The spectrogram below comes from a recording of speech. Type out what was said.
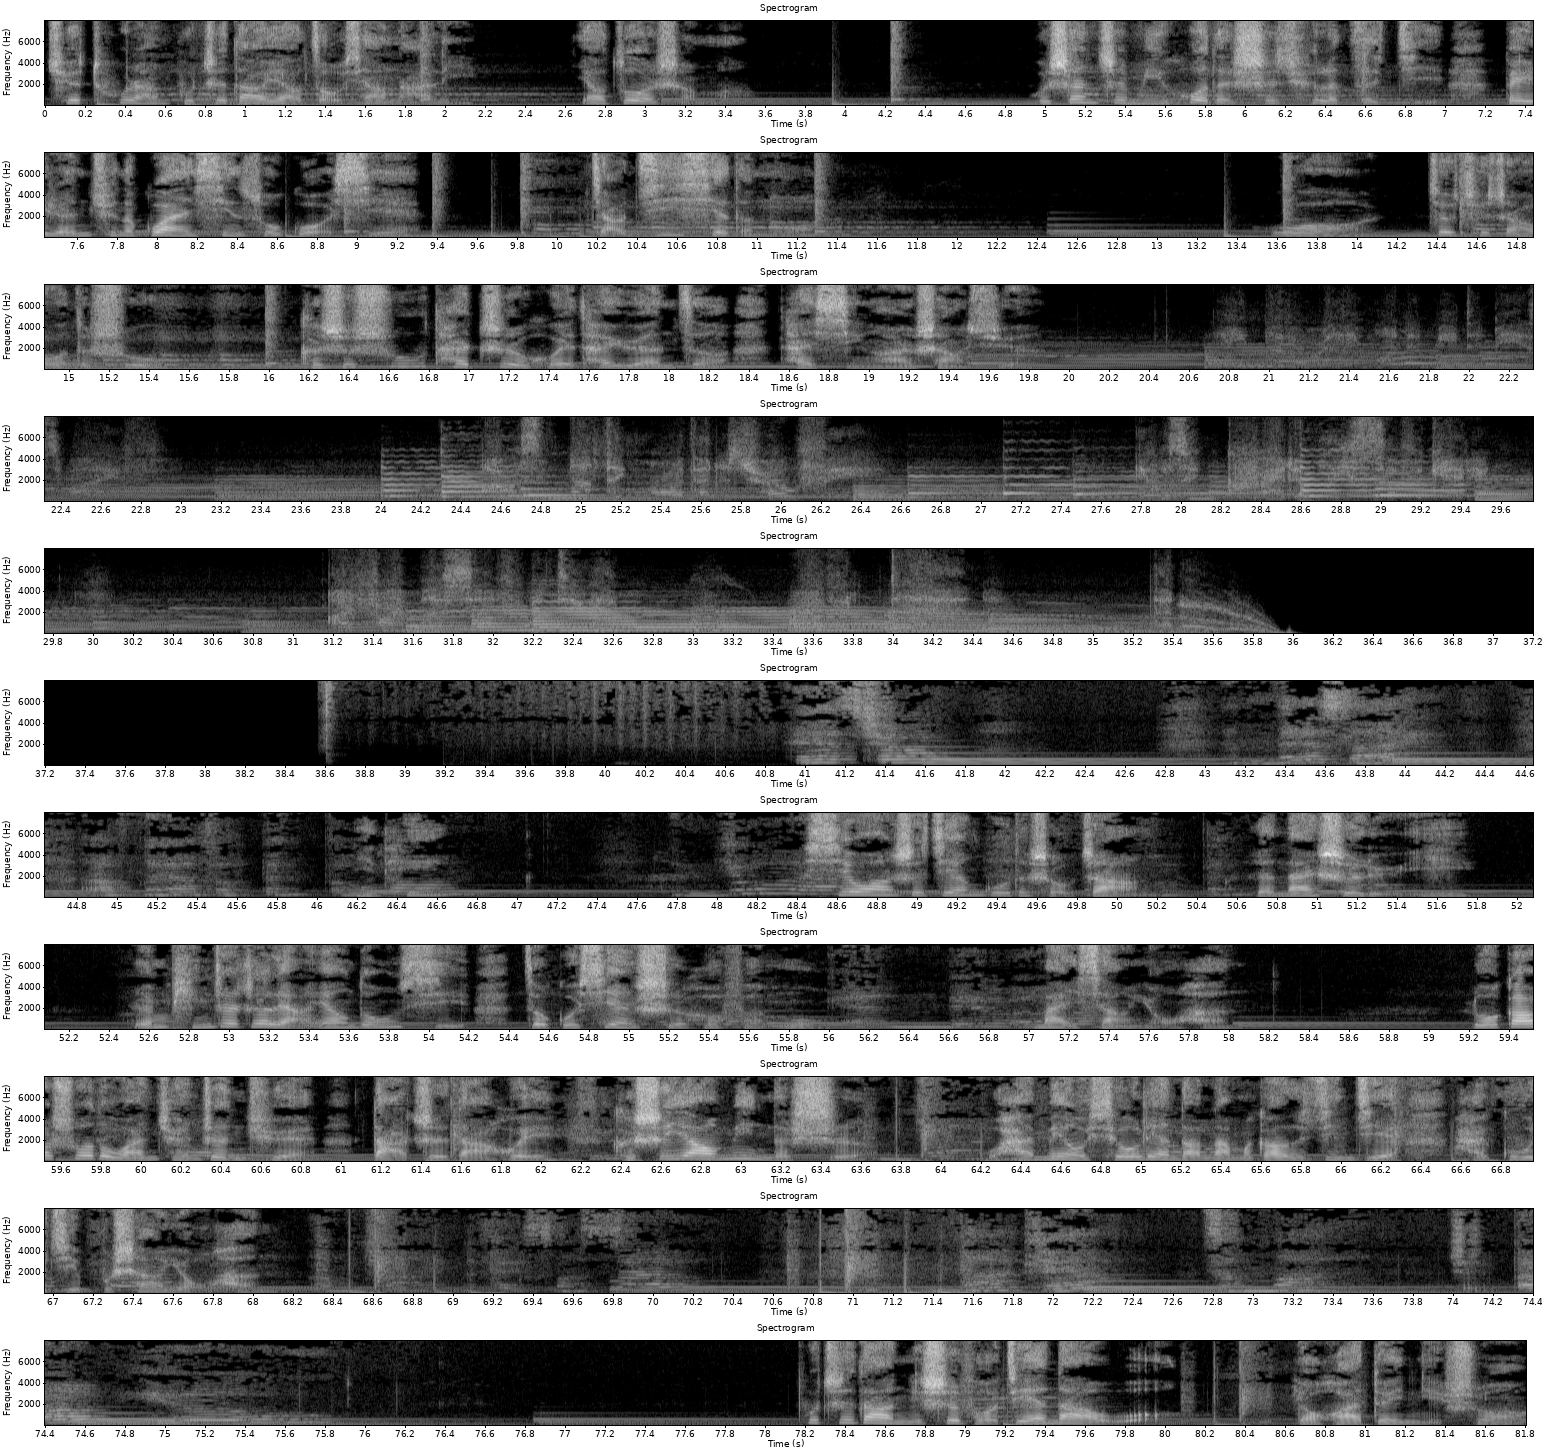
却突然不知道要走向哪里，要做什么。我甚至迷惑地失去了自己，被人群的惯性所裹挟，脚机械地挪。我就去找我的书，可是书太智慧、太原则、太形而上学。你听，希望是坚固的手杖，忍耐是履衣。 人凭着这两样东西走过现世和坟墓，迈向永恒。罗高说的完全正确，大智大慧。可是要命的是，我还没有修炼到那么高的境界，还顾及不上永恒。不知道你是否接纳我？有话对你说。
